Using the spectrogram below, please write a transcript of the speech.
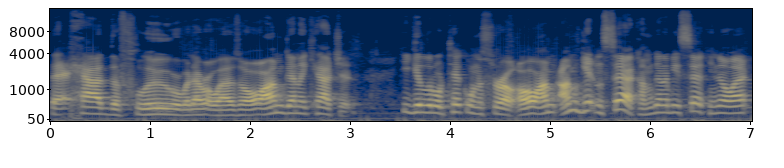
that had the flu or whatever it was, oh, I'm going to catch it he'd get a little tickle in his throat. Oh, I'm, I'm getting sick. I'm going to be sick. You know what?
